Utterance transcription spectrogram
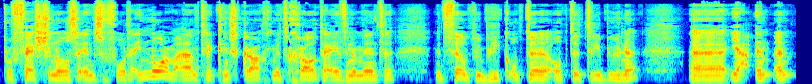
professionals enzovoort. Enorme aantrekkingskracht met grote evenementen. Met veel publiek op de, op de tribune. Uh, ja, en, en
